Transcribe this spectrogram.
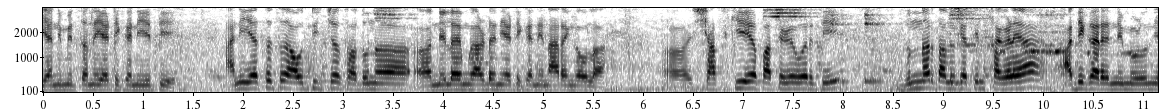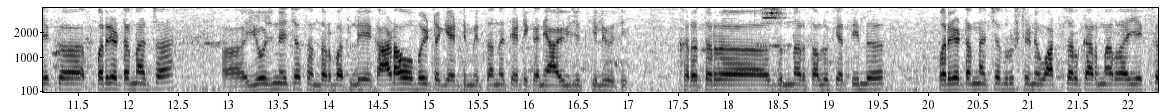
या निमित्तानं या ठिकाणी येते. आणि याचंच औचित्य साधून निलयम गार्डन या ठिकाणी नारायणगावला शासकीय पातळीवरती जुन्नर तालुक्यातील सगळ्या अधिकाऱ्यांनी मिळून एक पर्यटनाच्या योजनेच्या संदर्भातली एक आढावा बैठक या निमित्तानं त्या ठिकाणी आयोजित केली होती. खरं तर जुन्नर तालुक्यातील पर्यटनाच्या दृष्टीने वाटचाल करणारा एक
